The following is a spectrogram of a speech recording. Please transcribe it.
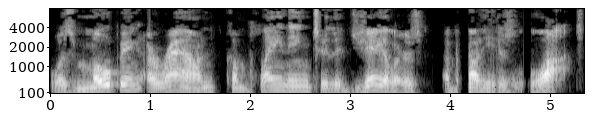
was moping around complaining to the jailers about his lot.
